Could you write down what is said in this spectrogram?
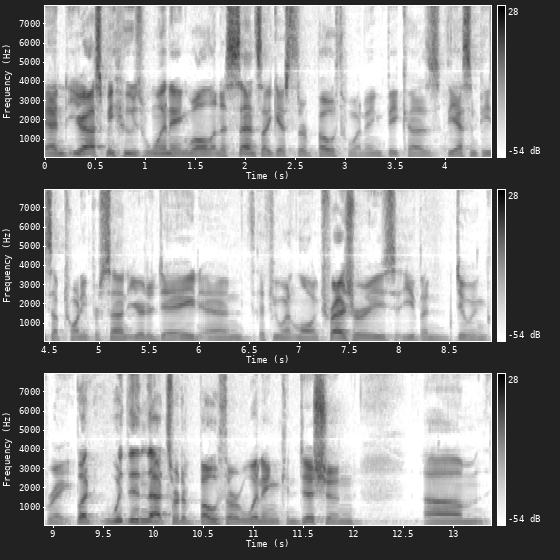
And you ask me who's winning. Well, in a sense, I guess they're both winning because the S&P's up 20% year to date, and if you went long treasuries, you've been doing great. But within that sort of both are winning condition, um,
